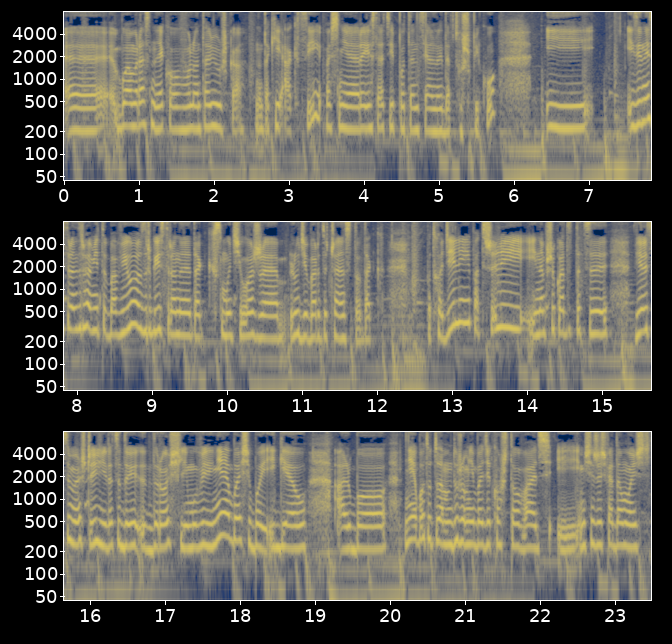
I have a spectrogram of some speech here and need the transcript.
E, byłam raz jako wolontariuszka na takiej akcji, właśnie rejestracji potencjalnych dawców szpiku i, i z jednej strony trochę mnie to bawiło, z drugiej strony tak smuciło, że ludzie bardzo często tak podchodzili, patrzyli i na przykład tacy wielcy mężczyźni, tacy do, dorośli mówili, nie, bo ja się boję igieł, albo nie, bo to tam dużo mnie będzie kosztować i myślę, że świadomość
